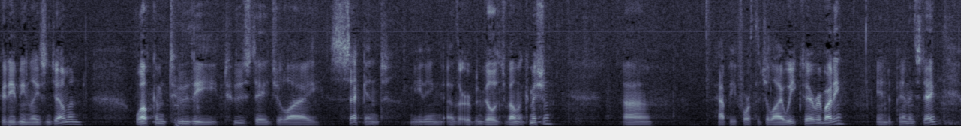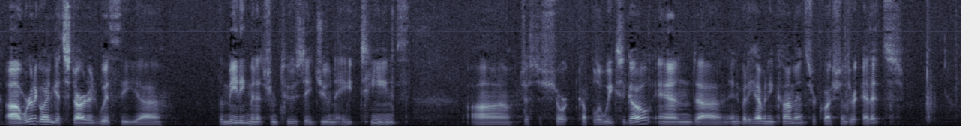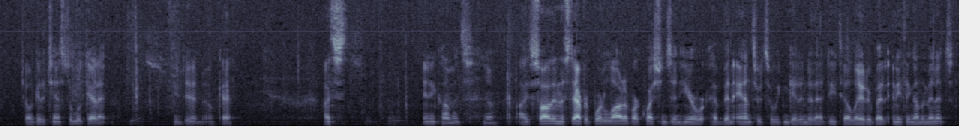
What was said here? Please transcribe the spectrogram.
Good evening, ladies and gentlemen. Welcome to the Tuesday, July 2nd meeting of the Urban Village Development Commission. Uh, happy 4th of July week to everybody, Independence Day. Uh, we're going to go ahead and get started with the, uh, the meeting minutes from Tuesday, June 18th, uh, just a short couple of weeks ago. And uh, anybody have any comments or questions or edits? Did y'all get a chance to look at it? Yes. You did? Okay. I s- any comments? No? I saw in the staff report, a lot of our questions in here were- have been answered, so we can get into that detail later, but anything on the minutes?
